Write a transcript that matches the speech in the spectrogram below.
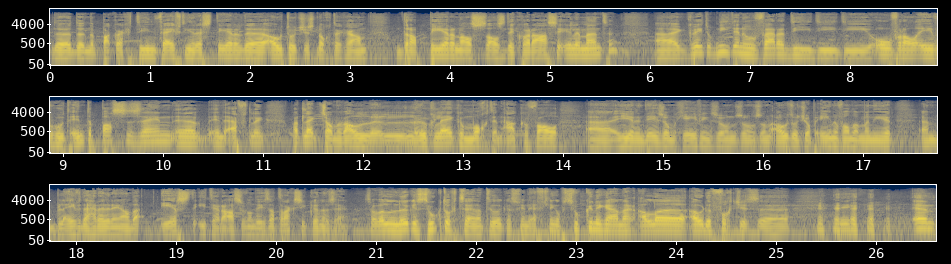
de, de, de pakweg 10, 15 resterende autootjes nog te gaan draperen als, als decoratie-elementen. ik weet ook niet in hoeverre die, die, die overal even goed in te passen zijn in de Efteling. Maar het lijkt, zou me wel le leuk lijken mocht in elk geval hier in deze omgeving zo'n zo, zo autootje op een of andere manier um, blijven de herinnering aan de eerste iteratie van deze attractie kunnen zijn. Het zou wel een leuke zoektocht zijn natuurlijk, als we in de Efteling op zoek kunnen gaan naar alle oude fortjes. Nee. um,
